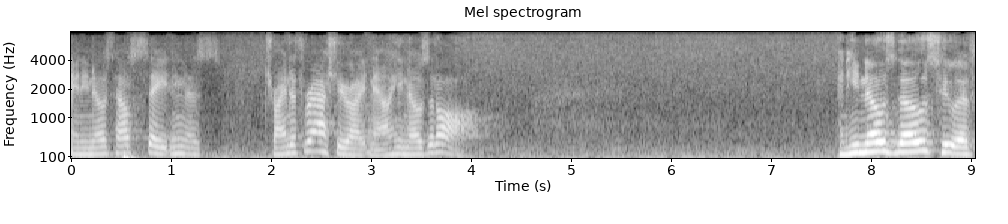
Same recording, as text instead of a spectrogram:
and He knows how Satan is trying to thrash you right now. He knows it all. And He knows those who have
